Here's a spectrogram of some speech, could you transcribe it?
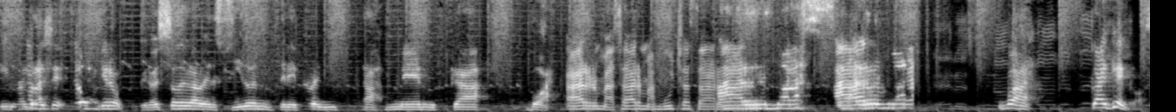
y la calle, no quiero, pero eso debe haber sido entre revistas, merca, buah, Armas, armas, muchas armas. armas, armas, buah, cualquier cosa.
